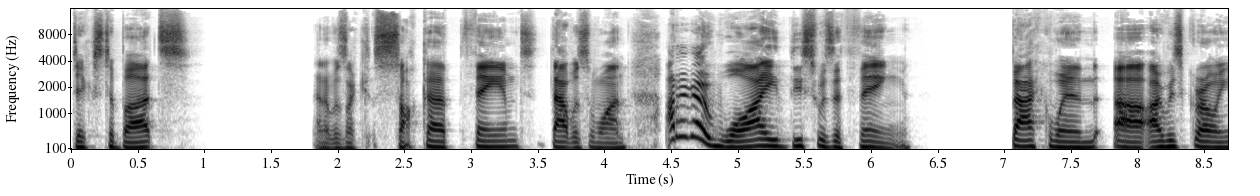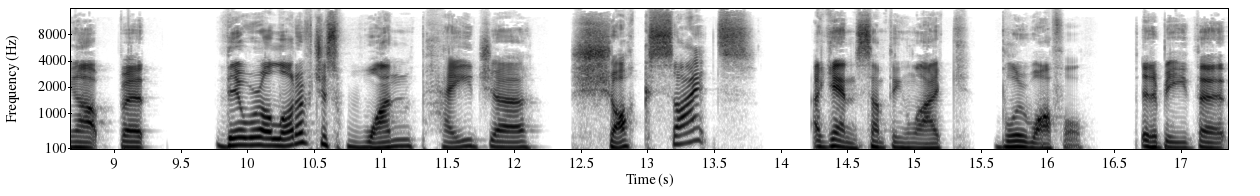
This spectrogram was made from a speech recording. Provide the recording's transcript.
dicks to butts. And it was like soccer themed. That was the one. I don't know why this was a thing back when uh, I was growing up, but there were a lot of just one pager shock sites. Again, something like Blue Waffle it'd be the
